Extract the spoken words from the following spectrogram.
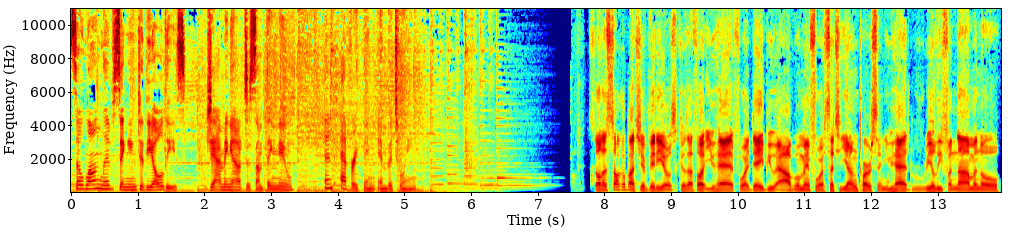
So long live singing to the oldies, jamming out to something new, and everything in between. So let's talk about your videos because I thought you had for a debut album and for such a young person, you had really phenomenal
